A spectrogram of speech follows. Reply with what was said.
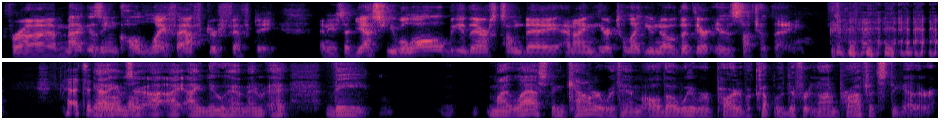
for a magazine called Life After 50. And he said, Yes, you will all be there someday. And I'm here to let you know that there is such a thing. That's adorable. Yeah, he was. I, I knew him, and uh, the my last encounter with him, although we were part of a couple of different nonprofits together,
